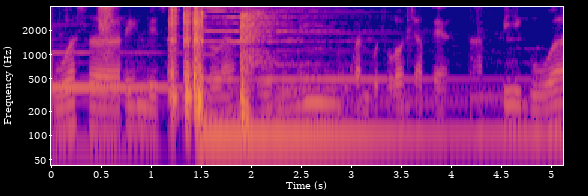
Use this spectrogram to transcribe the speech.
Gua sering bisa dibilang ini bukan butuh loncat ya tapi gua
